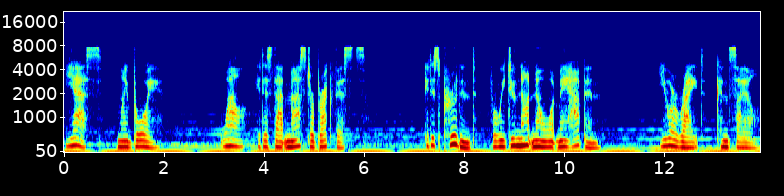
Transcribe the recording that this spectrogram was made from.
Yes, my boy. Well, it is that Master breakfasts. It is prudent for we do not know what may happen. You are right, Conseil.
